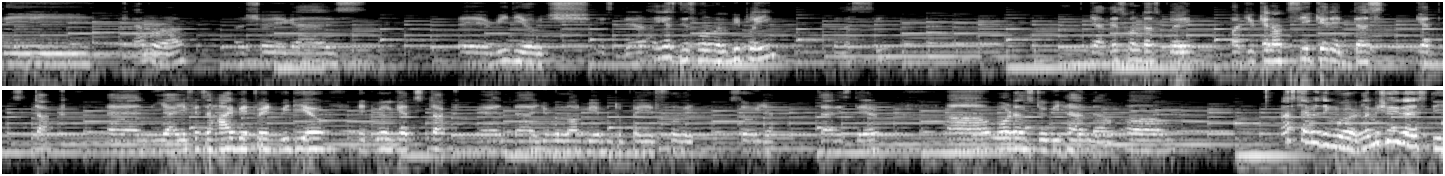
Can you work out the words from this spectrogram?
the camera I'll show you guys a video which is there. I guess this one will be playing. Let's see. Yeah this one does play but you cannot seek it it does get stuck. And yeah if it's a high bitrate video it will get stuck and uh, you will not be able to play it fully. So yeah that is there. Uh, what else do we have now? Um, rest everything work let me show you guys the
